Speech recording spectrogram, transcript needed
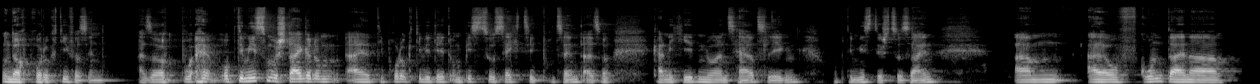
Und auch produktiver sind. Also Optimismus steigert um äh, die Produktivität um bis zu 60 Prozent. Also kann ich jedem nur ans Herz legen, optimistisch zu sein. Ähm, aufgrund deiner,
